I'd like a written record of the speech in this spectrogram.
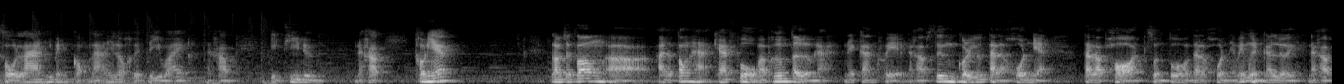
โซนล่างที่เป็นกล่องล่างที่เราเคยตีไว้นะครับ อีกทีหนึ่งนะครับคราวนี้เราจะต้องอาอาจจะต้องหาแคดโฟมาเพิ่มเติมนะในการเทรดนะครับ ซึ่งกลยุทธ์แต่ละคนเนี่ย แต่ละพอร์ตส่วนตัวของแต่ละคนเนี่ยไม่เหมือนกันเลยนะครับ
